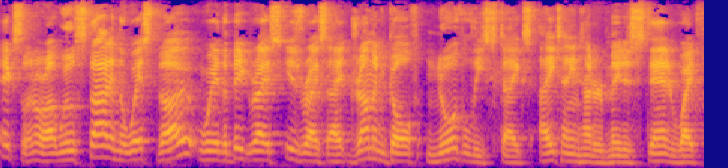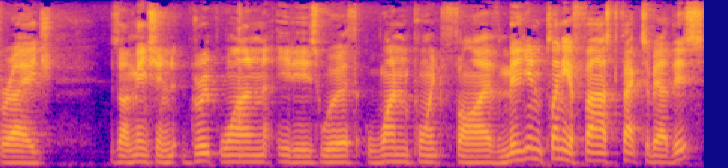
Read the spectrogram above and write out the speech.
Excellent. All right, we'll start in the west though, where the big race is race eight, Drummond Golf Northerly Stakes, 1800 metres, standard weight for age. As I mentioned, Group One, it is worth 1.5 million. Plenty of fast facts about this.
